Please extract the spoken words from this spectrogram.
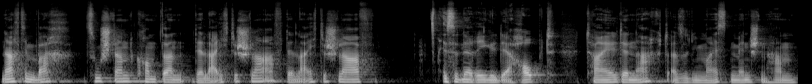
Nach dem Wachzustand kommt dann der leichte Schlaf. Der leichte Schlaf ist in der Regel der Hauptteil der Nacht. Also die meisten Menschen haben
